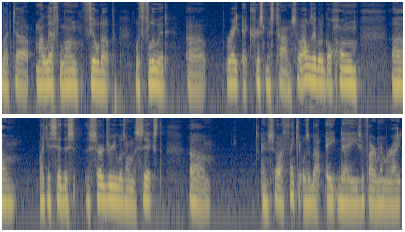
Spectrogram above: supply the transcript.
but uh, my left lung filled up with fluid uh, right at Christmas time, so I was able to go home. Um, like I said, this the surgery was on the sixth, um, and so I think it was about eight days, if I remember right.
